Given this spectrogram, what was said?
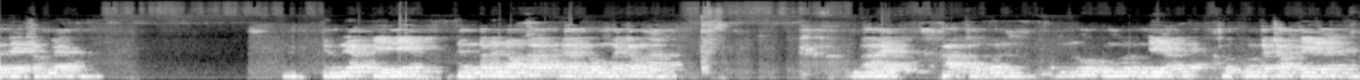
อได้ทำแล้ว อย่างเนี้ยปีนี้หนึ่งพันนองก็ได้โยมไม่ต้องมา มาให้พระสวดมนต์รู้อุ่นรู้อุ่นดีแล้วเนี่ยสวดมนต์ประจำปีแล้วเนี่ย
